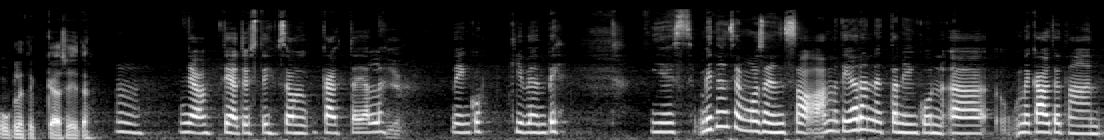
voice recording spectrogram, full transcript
Google tykkää siitä. Mm. Joo, tietysti se on käyttäjälle yep. niin kuin kivempi. Yes. Miten semmoisen saa? Mä tiedän, että niin kun, äh, me käytetään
